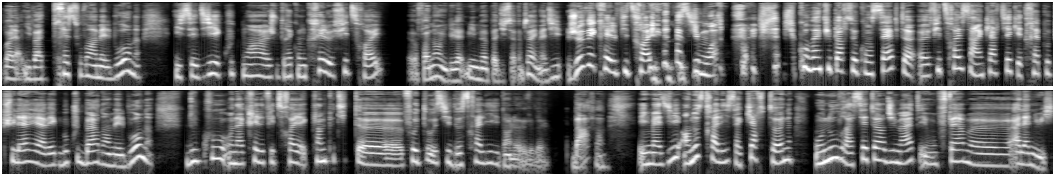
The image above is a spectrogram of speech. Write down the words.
voilà, il va très souvent à Melbourne. Il s'est dit, écoute, moi, je voudrais qu'on crée le Fitzroy. Enfin non, il ne m'a pas dit ça comme ça. Il m'a dit, je vais créer le Fitzroy, suis-moi. je suis convaincue par ce concept. Euh, Fitzroy, c'est un quartier qui est très populaire et avec beaucoup de bars dans Melbourne. Du coup, on a créé le Fitzroy avec plein de petites euh, photos aussi d'Australie dans le, bar. Et il m'a dit, en Australie, ça cartonne. On ouvre à 7 heures du mat et on ferme euh, à la nuit.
